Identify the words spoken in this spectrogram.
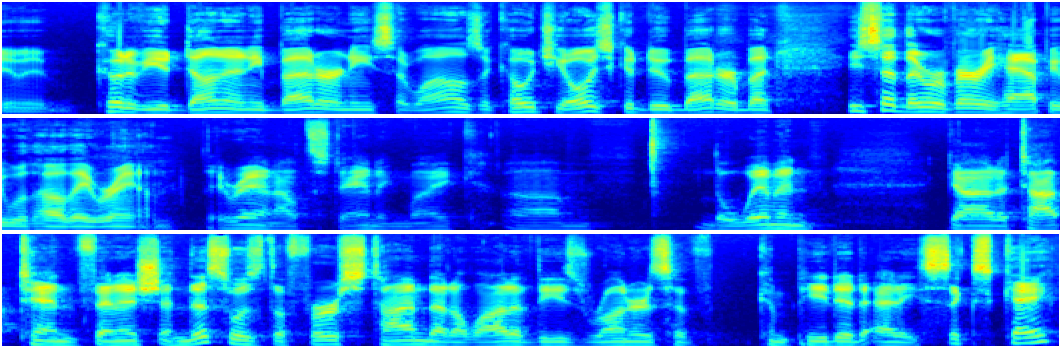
"Could have you done any better?" And he said, "Well, as a coach, you always could do better." But he said they were very happy with how they ran. They ran outstanding, Mike. Um, the women got a top 10 finish. And this was the first time that a lot of these runners have competed at a 6K.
